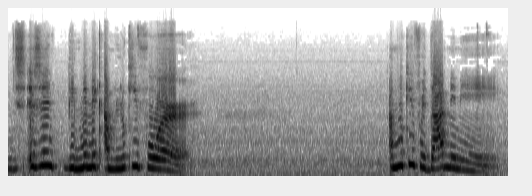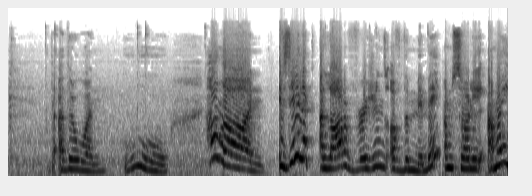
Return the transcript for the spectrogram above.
This isn't the mimic I'm looking for. I'm looking for that mimic. The other one. Ooh. Hold on. Is there like a lot of versions of the mimic? I'm sorry. Am I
